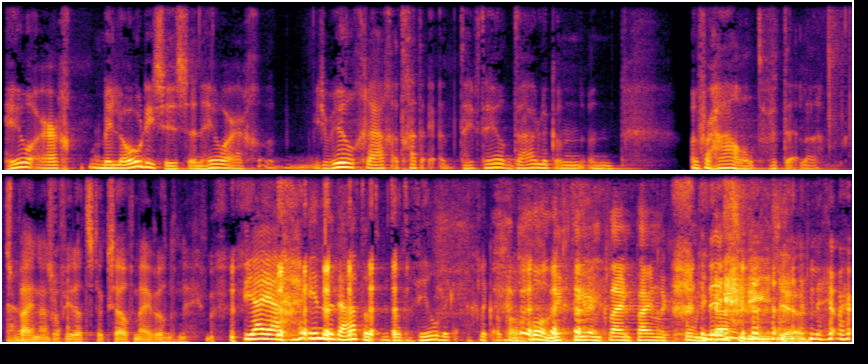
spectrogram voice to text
heel erg melodisch is en heel erg, je wil graag, het, gaat, het heeft heel duidelijk een, een, een verhaal te vertellen. Het is bijna alsof je dat stuk zelf mee wilde nemen. Ja, ja, inderdaad. Dat, dat wilde ik eigenlijk ook Oh, wel. goh, ligt hier een klein pijnlijk communicatiedingetje. Nee, maar,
